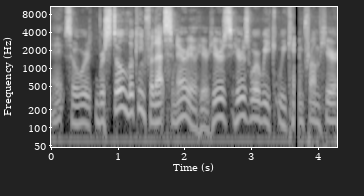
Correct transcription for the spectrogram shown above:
Okay, so we're we're still looking for that scenario here. Here's here's where we we came from here.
